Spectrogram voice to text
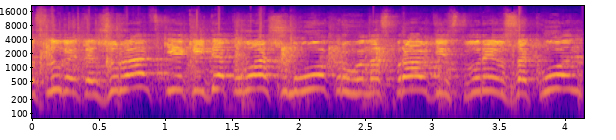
Послухайте, Журавський, який йде по вашому округу, насправді створив закон,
